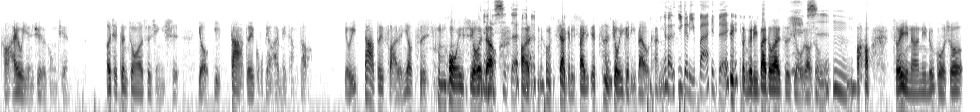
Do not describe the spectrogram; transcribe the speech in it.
好、还有延续的空间，而且更重要的事情是，有一大堆股票还没涨到，有一大堆法人要自摸一休，你知道吗？是的，法人他们下个礼拜要自救一个礼拜，我看 一个礼拜，对，一整个礼拜都在自救，我告诉你。是，嗯，哦，所以呢，你如果说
